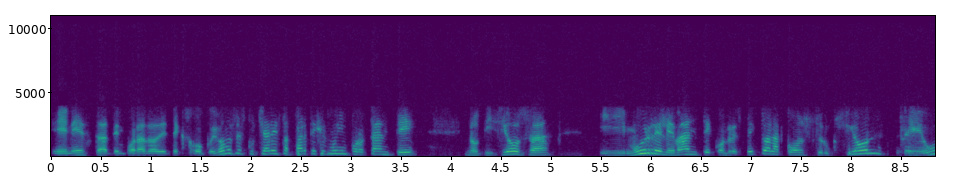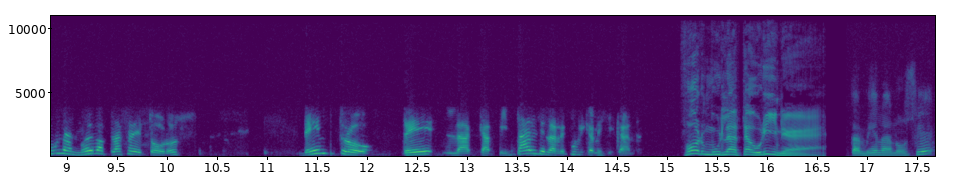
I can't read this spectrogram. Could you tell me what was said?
en esta temporada de Texcoco. Y vamos a escuchar esta parte que es muy importante, noticiosa y muy relevante con respecto a la construcción de una nueva plaza de toros dentro de la capital de la República Mexicana. Fórmula Taurina. También anuncié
